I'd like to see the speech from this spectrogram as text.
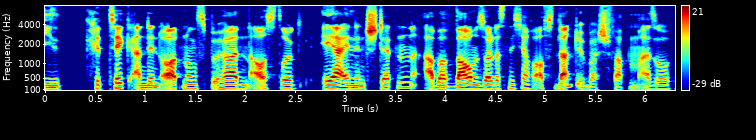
die Kritik an den Ordnungsbehörden ausdrückt, eher in den Städten, aber warum soll das nicht auch aufs Land überschwappen? Also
